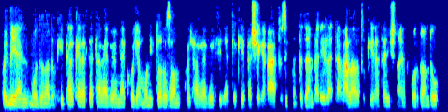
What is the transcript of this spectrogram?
hogy milyen módon adok hitelkeretet a vevőnek, hogyan monitorozom, hogyha a vevő fizető képessége változik, mint az ember élete, a vállalatok élete is nagyon forgandó,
